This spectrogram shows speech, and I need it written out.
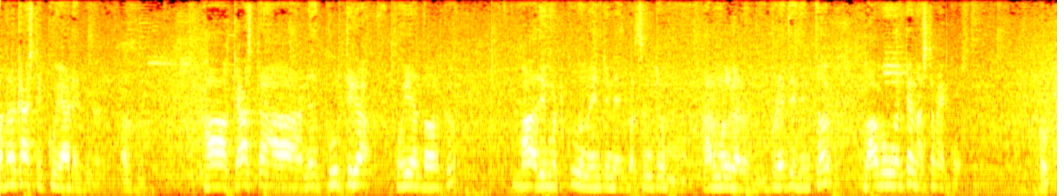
అదర్ కాస్ట్ ఎక్కువ యాడ్ అయిపోయినాడు ఆ క్యాస్ట్ అనేది పూర్తిగా పోయేంత వరకు మాది మటుకు నైంటీ నైన్ పర్సెంట్ నార్మల్గానే ఉంది. ఇప్పుడైతే దీంతో లాభం కంటే నష్టం ఎక్కువ వస్తుంది. ఓకే.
